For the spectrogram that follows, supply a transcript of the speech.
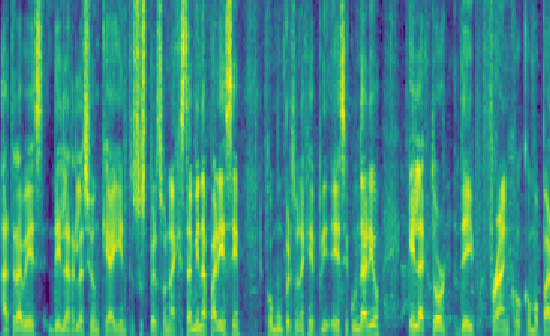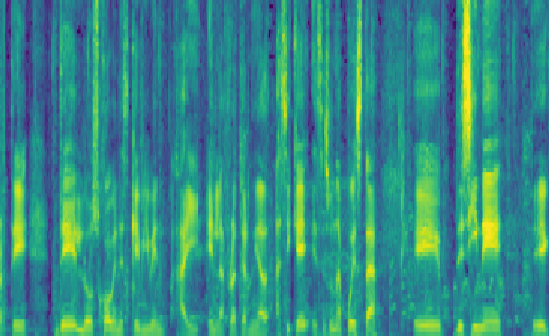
a través de la relación que hay entre sus personajes. También aparece como un personaje eh, secundario el actor Dave Franco como parte de los jóvenes que viven ahí en la fraternidad. Así que esta es una apuesta eh, de cine, eh,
